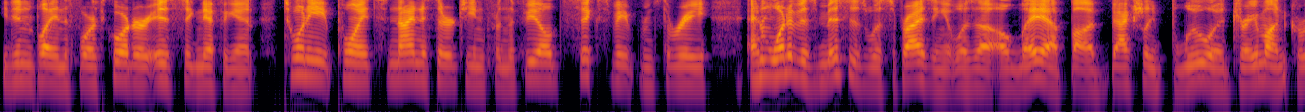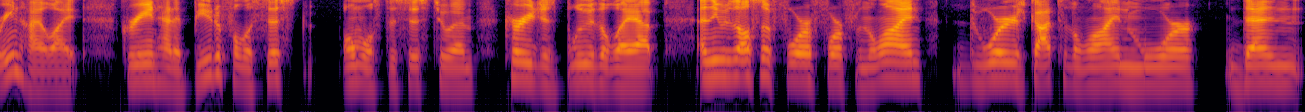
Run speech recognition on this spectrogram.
he didn't play in the fourth quarter, is significant. 28 points, 9 to 13 from the field, 6 of 8 from 3, and one of his misses was surprising. It was a, a layup, uh, actually blew a Draymond Green highlight. Green had a beautiful assist almost assist to him. Curry just blew the layup. And he was also 4 of 4 from the line. The Warriors got to the line more than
